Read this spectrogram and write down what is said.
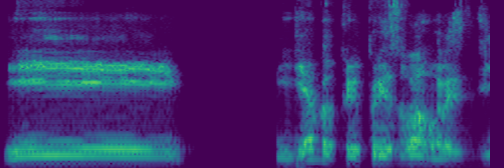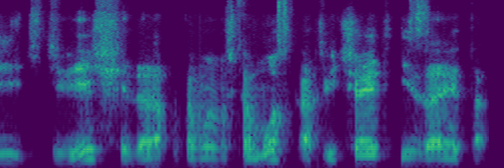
И я бы призвал разделить эти вещи, да, потому что мозг отвечает и за это.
